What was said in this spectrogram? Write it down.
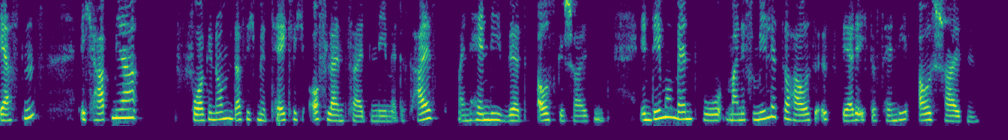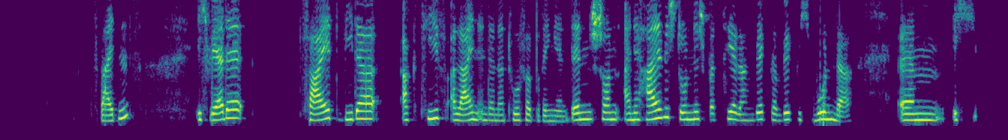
Erstens, ich habe mir vorgenommen, dass ich mir täglich Offline-Zeiten nehme. Das heißt, mein Handy wird ausgeschalten. In dem Moment, wo meine Familie zu Hause ist, werde ich das Handy ausschalten. Zweitens, ich werde Zeit wieder aktiv allein in der Natur verbringen, denn schon eine halbe Stunde Spaziergang wirkt da wirklich Wunder. Ähm, ich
